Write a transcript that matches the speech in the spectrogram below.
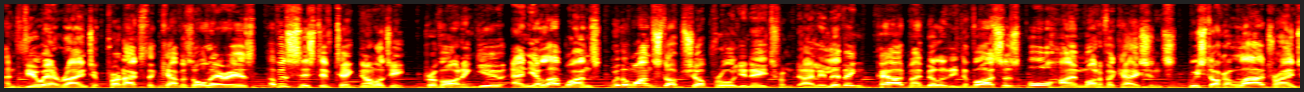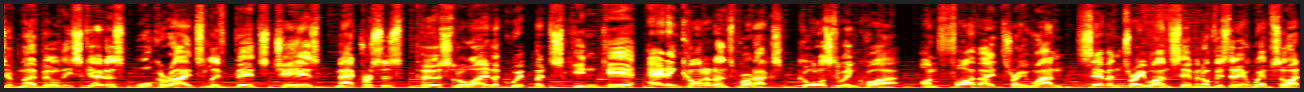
and view our range of products that covers all areas of assistive technology, providing you and your loved ones with a one stop shop for all your needs from daily living, powered mobility devices, or home modifications. We stock a large range of mobility scooters, walker aids, lift beds, chairs, mattresses, personal aid equipment, skin care, and incontinence products. Call us to inquire on 5831 7317 or visit our website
